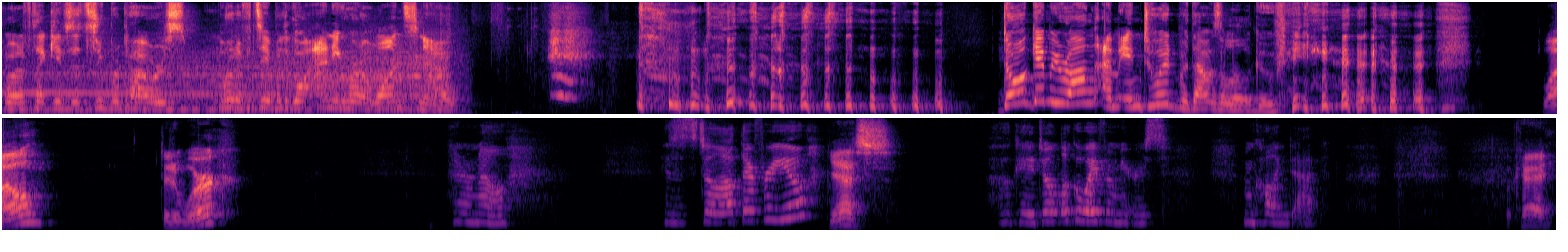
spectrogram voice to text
What if that gives it superpowers? What if it's able to go anywhere it wants now? Don't get me wrong, I'm into it, but that was a little goofy. Well, did it work? I don't know. Is it still out there for you? Yes. Okay, don't look away from yours. I'm calling dad. Okay.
